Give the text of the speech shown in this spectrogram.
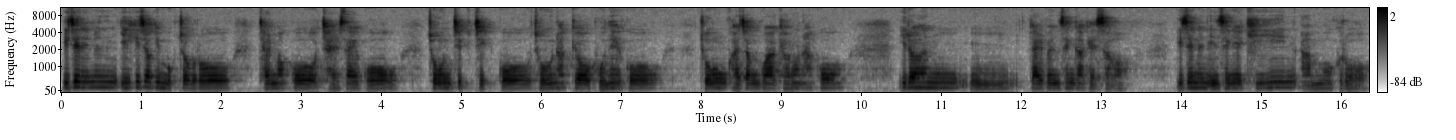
이제는 이기적인 목적으로 잘 먹고 잘 살고 좋은 집 짓고 좋은 학교 보내고 좋은 과정과 결혼하고 이런 음, 짧은 생각에서 이제는 인생의 긴 안목으로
